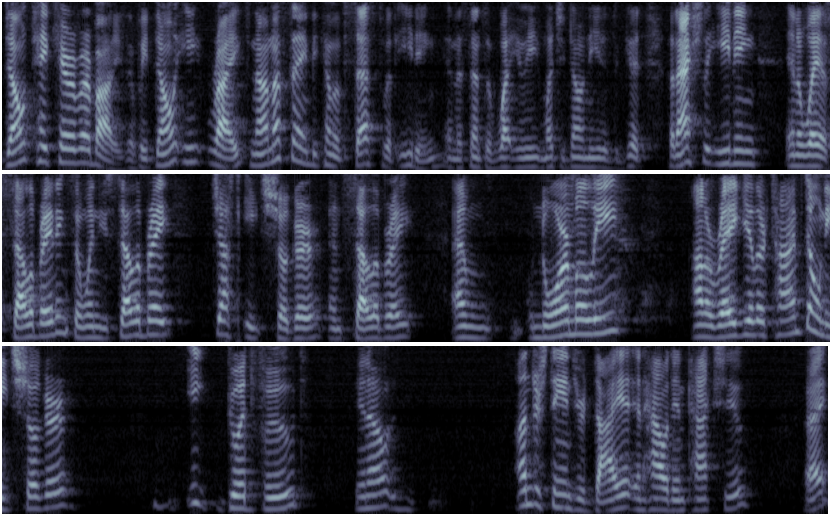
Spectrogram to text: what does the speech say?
don't take care of our bodies, if we don't eat right, now I'm not saying become obsessed with eating in the sense of what you eat and what you don't eat is good, but actually eating in a way of celebrating. So when you celebrate, just eat sugar and celebrate and normally, on a regular time, don't eat sugar. Eat good food. You know, understand your diet and how it impacts you. Right?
